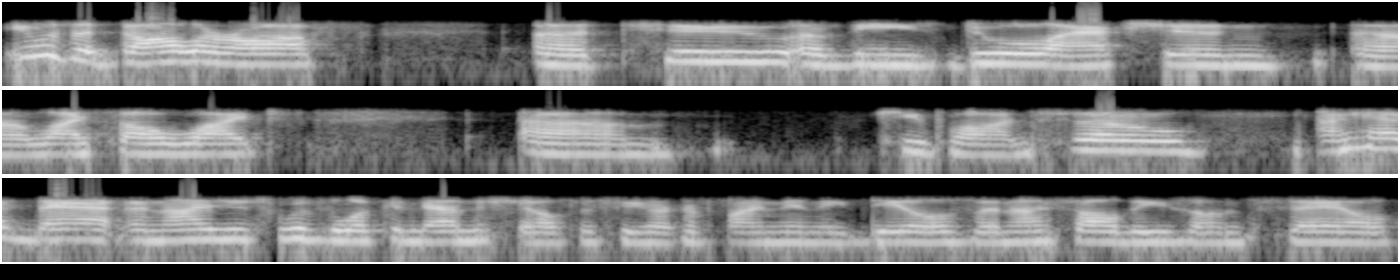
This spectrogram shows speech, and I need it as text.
it was a dollar off uh two of these dual action uh Lysol wipes um coupons. So I had that, and I just was looking down the shelf to see if I could find any deals, and I saw these on sale,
